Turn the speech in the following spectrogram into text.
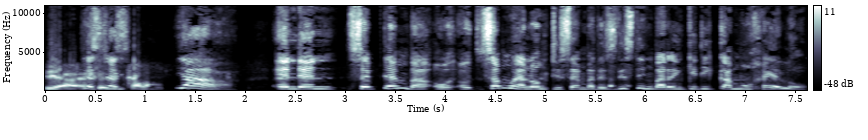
Yeah, It's just- colors. Yeah. And then September or, or somewhere along December, there's this thing Barenkidi Kamugelo,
